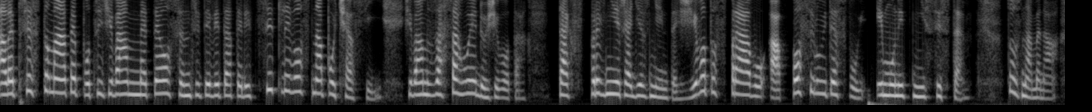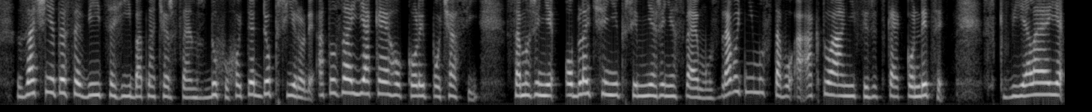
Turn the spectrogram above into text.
ale přesto máte pocit, že vám meteosenzitivita, tedy citlivost na počasí, že vám zasahuje do života, tak v první řadě změňte životosprávu a posilujte svůj imunitní systém. To znamená, začněte se více hýbat na čerstvém vzduchu, choďte do přírody a to za jakéhokoliv počasí. Samozřejmě oblečení přiměřeně svému zdravotnímu stavu a aktuální fyzické kondici. Skvělé je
